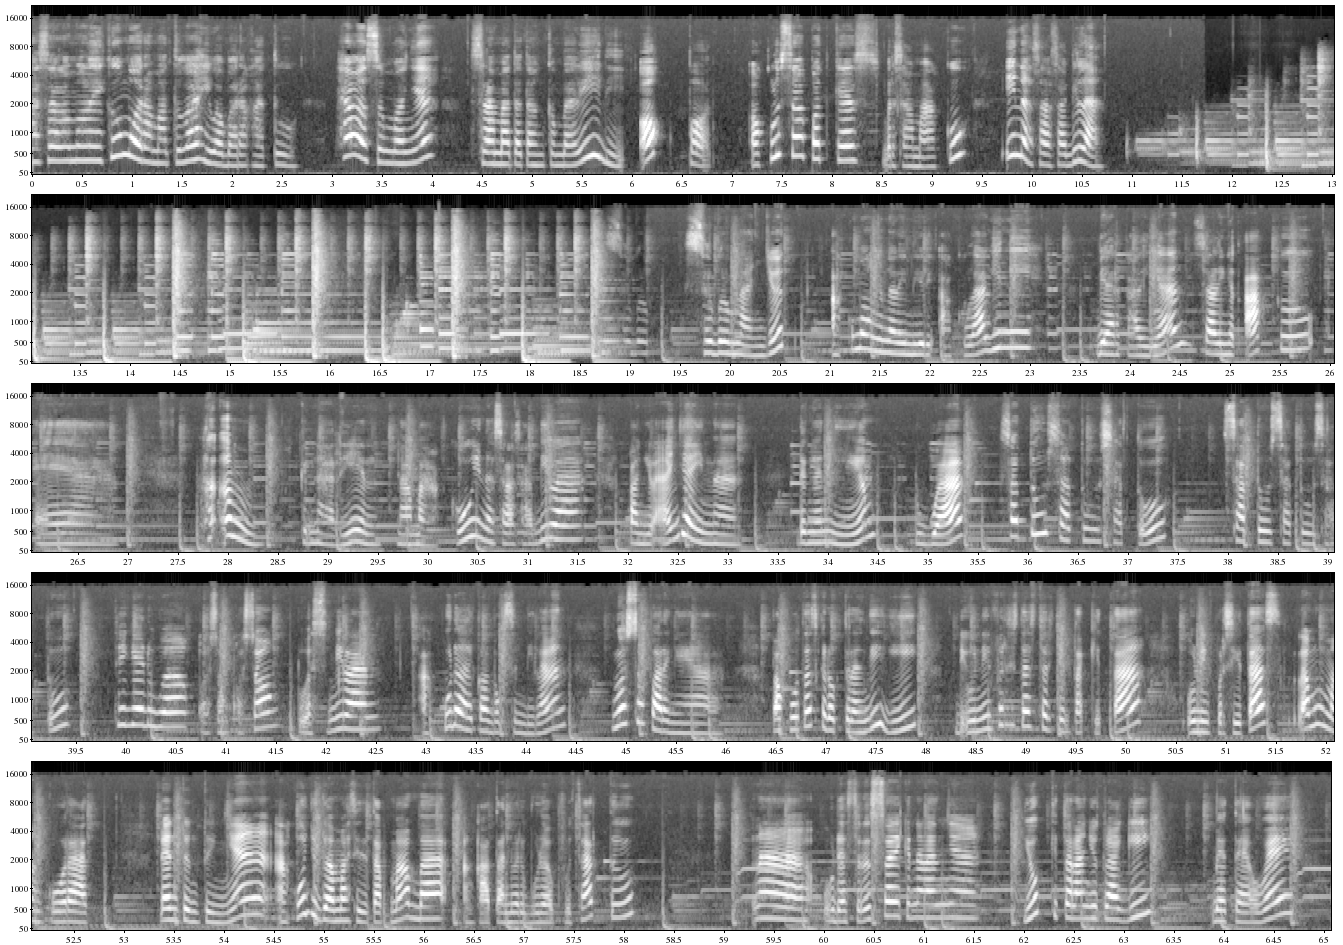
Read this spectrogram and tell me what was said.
Assalamualaikum warahmatullahi wabarakatuh. Halo semuanya, selamat datang kembali di Okpod, Oklusa Podcast bersama aku, Ina Salsabila. Sebelum, lanjut, aku mau ngenalin diri aku lagi nih. Biar kalian saling inget aku. Eh, Hem, kenalin, nama aku Ina Salsabila. Panggil aja Ina. Dengan NIM 2 1 1 1 1 1 1 Aku dari kelompok 9 Glossopharyngeal Fakultas Kedokteran Gigi di Universitas tercinta kita Universitas Lamu Mangkurat dan tentunya aku juga masih tetap maba angkatan 2021. Nah, udah selesai kenalannya. Yuk kita lanjut lagi. BTW,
